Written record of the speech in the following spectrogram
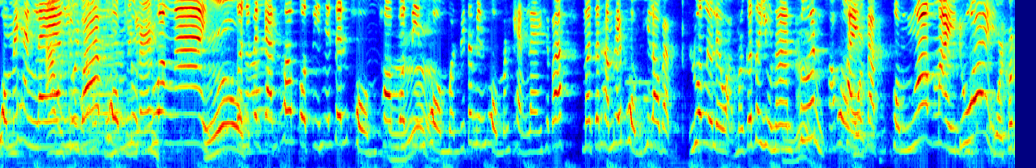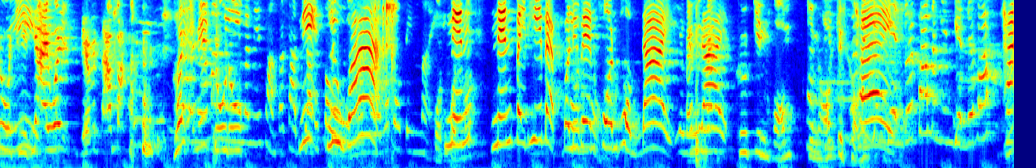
ผมไม่แข็งแรอ่างมันหช่รืวยอว่าทำให้ผผมมแข็หลุงดแรง ร่วงง่าย เออ ตัวนี้เป็นการเพิ่มโปรตีนให้เส้นผมพอเออโปรตีนผมเหมือนวิตามินผมมันแข็งแรงใช่ปะมันจะทำให้ผมที่เราแบบร่วงเร็วๆอะ มันก็จะอยู่นานขึ้นครับผม ใครแบบผมงอกใหม่ด้วย ขวดเขาดูฉีดง่ายเว้ย เดี๋ยวมันตามมาเฮ้ย อันนี้ดูดู มันมีสารสกัดนี่จากโสมหรือว่า แล้วก็โปรตีนใหม่ กดเน้น เน้นไปที่แบบบริเวณโคนผมได้อย่างแป๊บนี้นึงนะได้ คือกลิ่นหอมกลิ่นหอมกลิ่นหอม ใช่ เย็นด้วยป้ามันเย็นเย็นๆด้วยป้าใช่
